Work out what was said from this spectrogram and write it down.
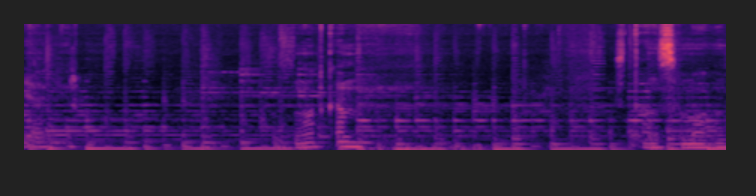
Якір. Знотка. Стан самого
